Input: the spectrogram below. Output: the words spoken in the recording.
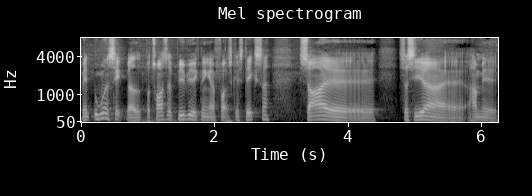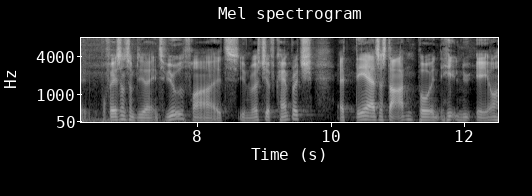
Men uanset hvad, på trods af bivirkninger, at folk skal stikke sig, så... Øh, så siger øh, ham, øh, professoren, som de har interviewet fra et University of Cambridge, at det er altså starten på en helt ny æra.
